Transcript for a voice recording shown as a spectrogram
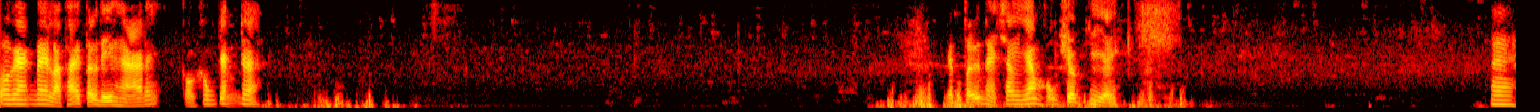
To gan đây là thái tử điện hạ đấy, còn không tránh ra. Nghịch tử này sao dám hỗn sực như vậy? À.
